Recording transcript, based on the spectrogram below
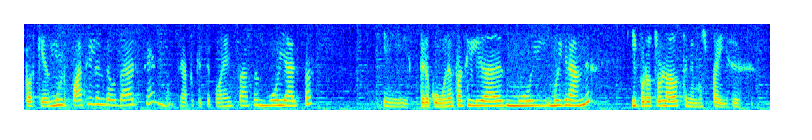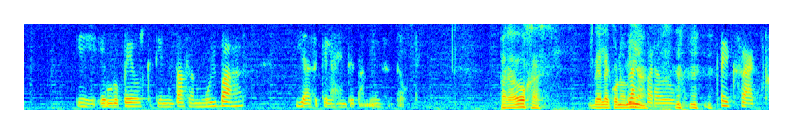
porque es muy fácil endeudarse, o sea, porque te ponen tasas muy altas, eh, pero con unas facilidades muy, muy grandes, y por otro lado tenemos países eh, europeos que tienen tasas muy bajas y hace que la gente también se endeude. Paradojas de la economía. Las paradojas, exacto.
